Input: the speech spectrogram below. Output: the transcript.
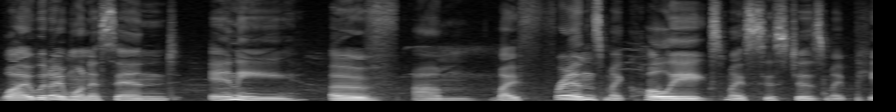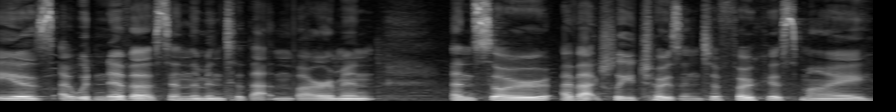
why would I want to send any of um, my friends, my colleagues, my sisters, my peers? I would never send them into that environment. And so I've actually chosen to focus my,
